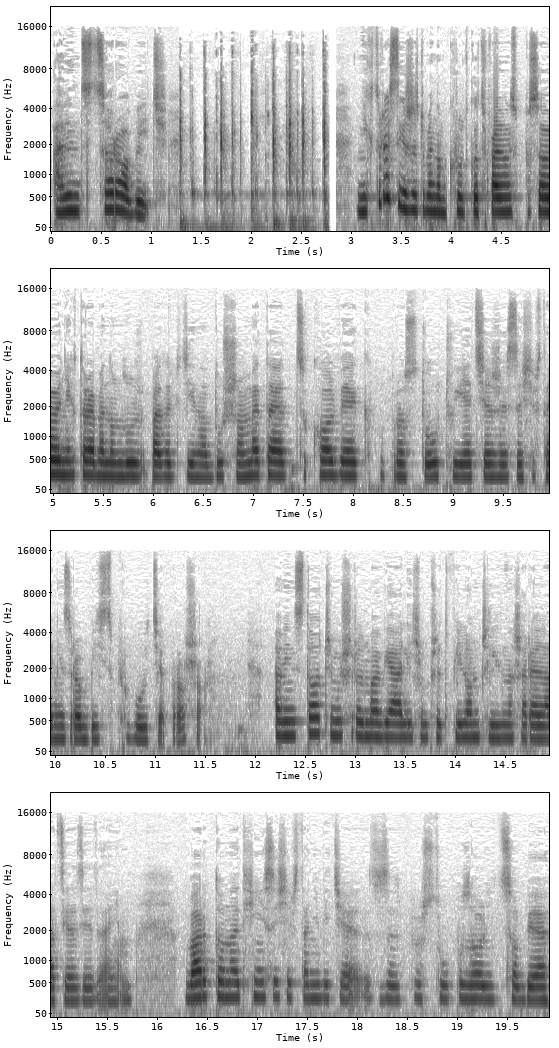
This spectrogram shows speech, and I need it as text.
A więc co robić? Niektóre z tych rzeczy będą krótkotrwałym sposobem, niektóre będą bardziej na dłuższą metę, cokolwiek po prostu czujecie, że jesteście w stanie zrobić, spróbujcie proszę. A więc to, o czym już rozmawialiśmy przed chwilą, czyli nasza relacja z jedzeniem warto, nawet jeśli nie jesteście w stanie, wiecie, z, po prostu pozwolić sobie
